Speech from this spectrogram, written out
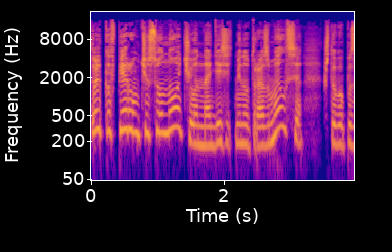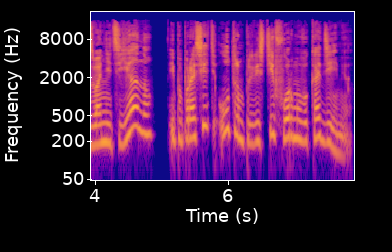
Только в первом часу ночи он на 10 минут размылся, чтобы позвонить Яну и попросить утром привезти форму в академию,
